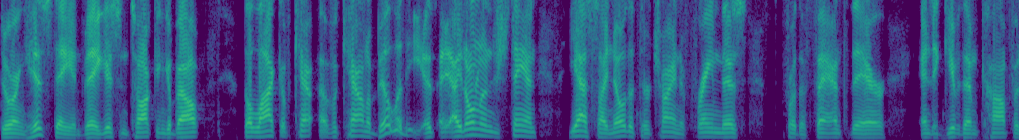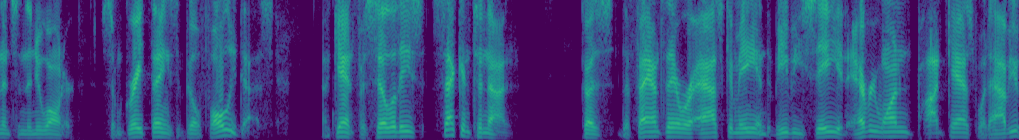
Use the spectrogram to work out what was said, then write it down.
during his stay in Vegas and talking about the lack of, of accountability. I, I don't understand. Yes, I know that they're trying to frame this for the fans there and to give them confidence in the new owner. Some great things that Bill Foley does. Again, facilities, second to none. Because the fans there were asking me, and the BBC and everyone, podcast, what have you,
